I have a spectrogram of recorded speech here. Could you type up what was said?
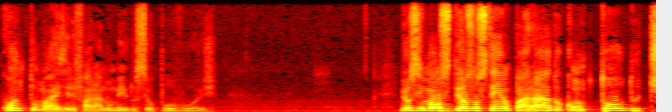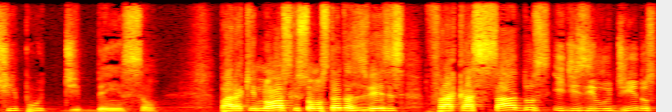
quanto mais ele fará no meio do seu povo hoje. Meus irmãos, Deus nos tem amparado com todo tipo de bênção, para que nós, que somos tantas vezes fracassados e desiludidos,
